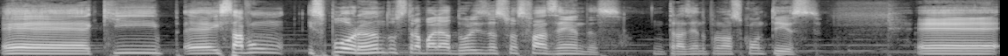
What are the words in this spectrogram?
é, que é, estavam explorando os trabalhadores das suas fazendas, trazendo para o nosso contexto. É,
